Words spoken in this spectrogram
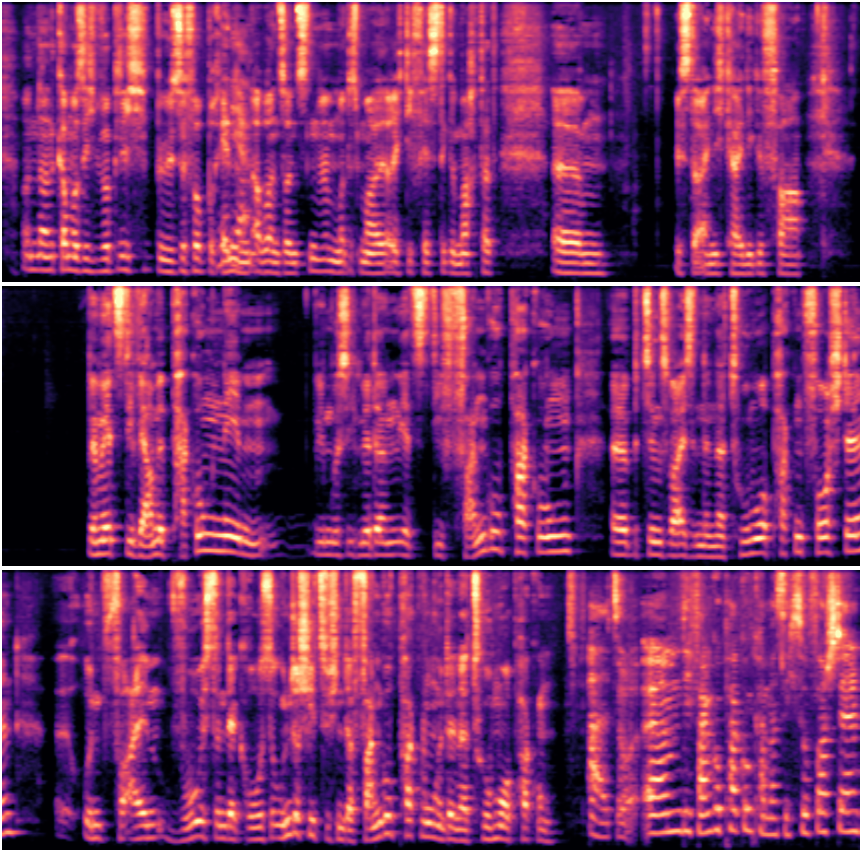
und dann kann man sich wirklich böse verbrennen. Ja. Aber ansonsten, wenn man das mal richtig feste gemacht hat, ähm, ist da eigentlich keine Gefahr. Wenn wir jetzt die Wärmepackung nehmen, wie muss ich mir dann jetzt die Fango-Packung äh, beziehungsweise eine Naturmoor-Packung vorstellen? Und vor allem, wo ist denn der große Unterschied zwischen der Fango-Packung und der Naturmoor-Packung? Also, ähm, die Fango-Packung kann man sich so vorstellen.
